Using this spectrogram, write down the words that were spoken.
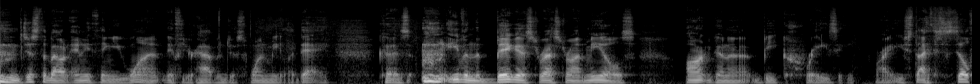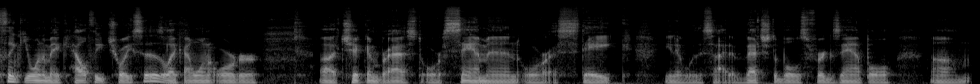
just about anything you want if you're having just one meal a day because even the biggest restaurant meals aren't gonna be crazy right you st- i still think you want to make healthy choices like i want to order uh, chicken breast or salmon or a steak, you know, with a side of vegetables, for example. Um,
